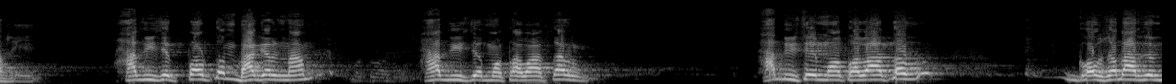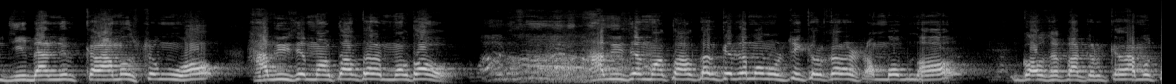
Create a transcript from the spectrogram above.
আছে। হাদিসের প্রথম ভাগের নাম হাদিসে মতাবাতর হাদিসে মতাবাতর গৌসল আজম জিলানির কেরামত সমূহ হাদিসে মতাবাতর মত। হাদিসে মতাবতারকে যেমন অস্বীকার করা সম্ভব নয় গৌসে পাকের কেরামত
